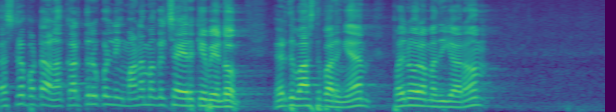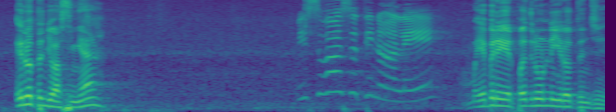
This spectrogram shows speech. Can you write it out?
கஷ்டப்பட்டாலும் கர்த்தருக்குள் நீங்கள் மனமகிழ்ச்சியாக இருக்க வேண்டும். எடுத்து வாசித்து பாருங்க. பதினோராம் அதிகாரம் இருபத்தஞ்சு வாசிங்க. விசுவாசத்தினாலே எபிரேயர் பதினொன்று இருபத்தஞ்சு.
